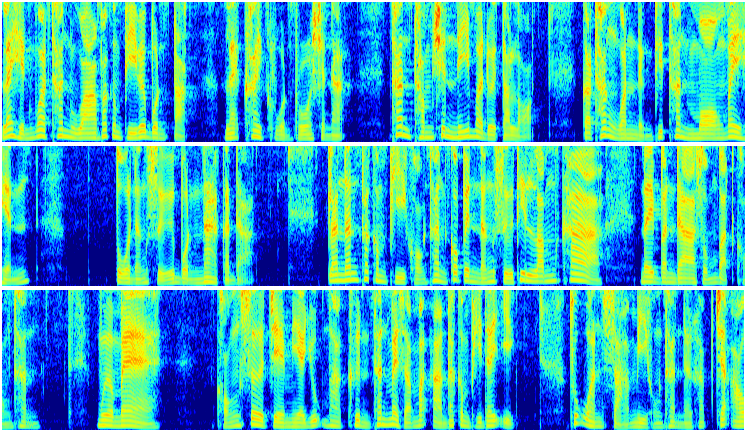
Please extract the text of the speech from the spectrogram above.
และเห็นว่าท่านวางพระคัมภีร์ไว้บนตัก และใคร่ครวญพระวชนะ ท่านทำเช่นนี้มาโดยตลอด กระทั่งวันหนึ่งที่ท่านมองไม่เห็น ตัวหนังสือบนหน้ากระดาษกระนั้นพระคัมภีร์ของท่านก็เป็นหนังสือที่ล้ำค่าในบรรดาสมบัติของท่าน เมื่อแม่ของเซอร์เจมส์มีอายุมากขึ้น ท่านไม่สามารถอ่านพระคัมภีร์ได้อีก ทุกวันสามีของท่านนะครับ จะเอา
